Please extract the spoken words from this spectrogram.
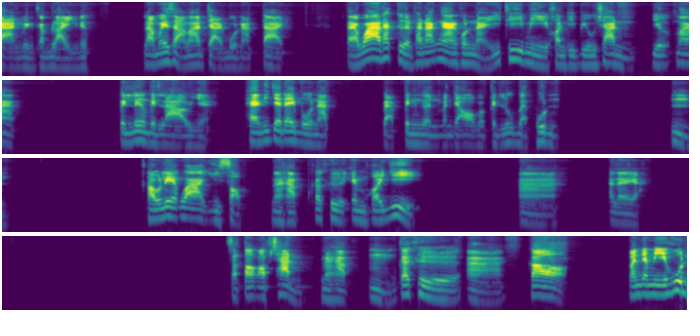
การเป็นกำไรเนอะเราไม่สามารถจ่ายโบนัสได้ แต่ว่าถ้าเกิดพนักงานคนไหนที่มี contribution เยอะมาก เป็นเรื่องเป็นราวเนี่ยแทนที่จะได้โบนัสแบบเป็นเงินมันจะออกมาเป็นรูปแบบหุ้น อืม เขาเรียกว่า ESOP นะครับ ก็คือ employee อ่า อะไรอะ stock option นะครับ อืม ก็คือ อ่า ก็มันจะมีหุ้น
